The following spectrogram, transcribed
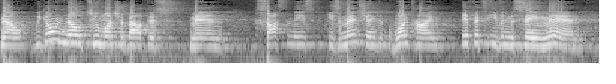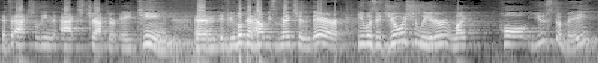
Now, we don't know too much about this man, Sosthenes. He's mentioned one time, if it's even the same man, it's actually in Acts chapter 18. And if you look at how he's mentioned there, he was a Jewish leader like Paul used to be,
